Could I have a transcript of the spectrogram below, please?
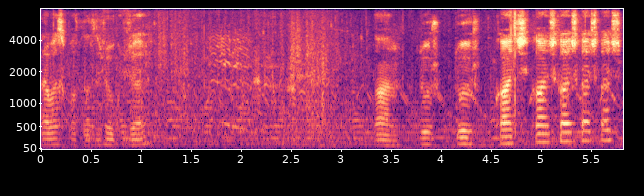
Arabası patladı çok güzel. Lan dur dur kaç kaç kaç kaç kaç.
